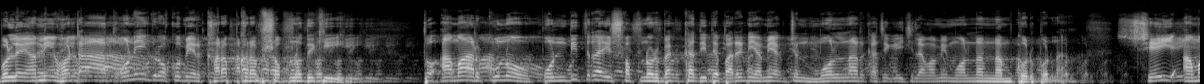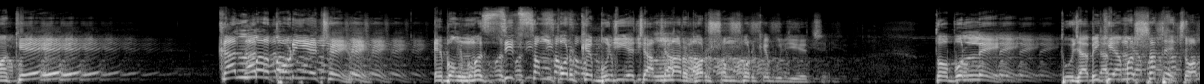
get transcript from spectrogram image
বলে, আমি হঠাৎ অনেক রকমের খারাপ খারাপ স্বপ্ন দেখি। তো আমার কোনো পণ্ডিতরা এই স্বপ্নর ব্যাখ্যা দিতে পারেনি। আমি একজন মলনার কাছে গিয়েছিলাম। আমি মলনার নাম করব না। সেই আমাকে কালমা পড়িয়েছে এবং মসজিদ সম্পর্কে বুঝিয়েছে, আল্লাহর ঘর সম্পর্কে বুঝিয়েছে। তো বললে, তুই যাবি কি আমার সাথে? চল।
